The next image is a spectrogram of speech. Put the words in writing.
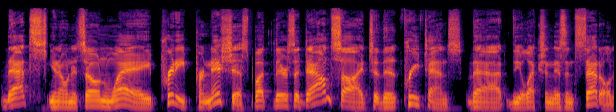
That's, you know, in its own way, pretty pernicious. But there's a downside to the pretense that the election isn't settled.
